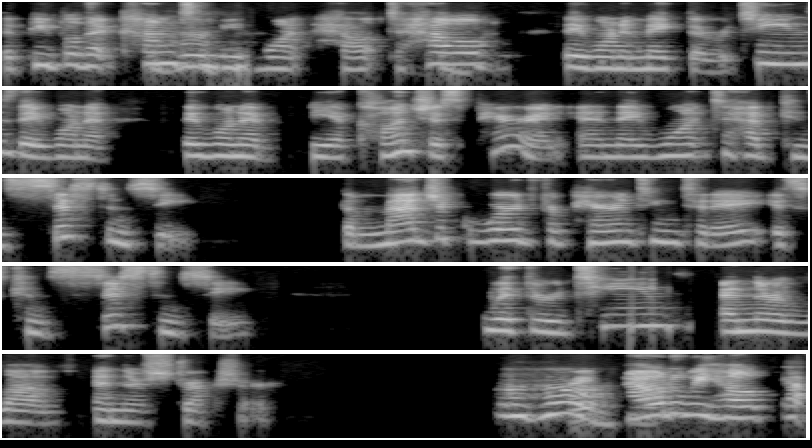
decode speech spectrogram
the people that come to me mm-hmm. want help to help they want to make their routines they want to they want to be a conscious parent and they want to have consistency the magic word for parenting today is consistency with routines and their love and their structure mm-hmm. right? how do we help yeah.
